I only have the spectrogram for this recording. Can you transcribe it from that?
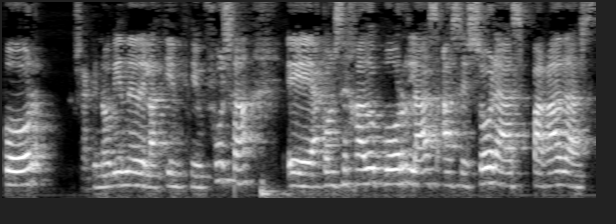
por o sea, que no viene de la ciencia infusa, eh, aconsejado por las asesoras pagadas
